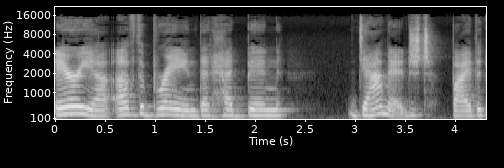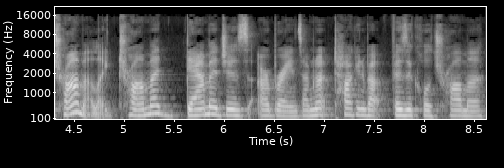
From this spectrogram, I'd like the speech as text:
area of the brain that had been damaged by the trauma. Like trauma damages our brains. I'm not talking about physical trauma,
